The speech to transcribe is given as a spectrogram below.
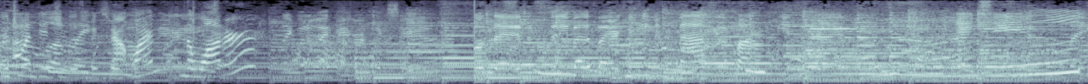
Which one did you like? That one? In the water? like one of my favorite pictures. All day, just sitting by the fire, cooking a massive pot of music. And she, like,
